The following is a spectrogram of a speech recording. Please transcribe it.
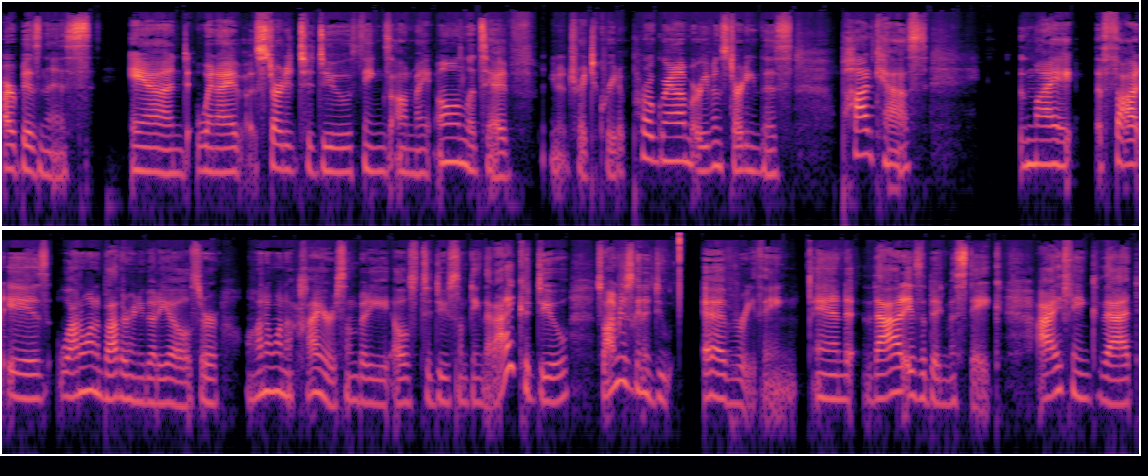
our business and when I've started to do things on my own, let's say I've, you know, tried to create a program or even starting this podcast, my thought is, well, I don't want to bother anybody else or well, I don't want to hire somebody else to do something that I could do. So I'm just going to do everything. And that is a big mistake. I think that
